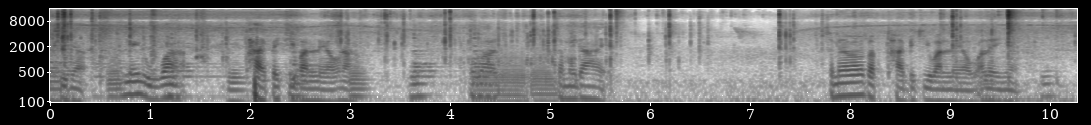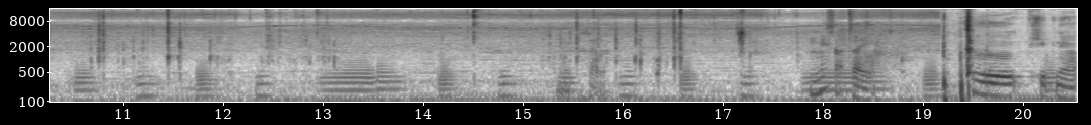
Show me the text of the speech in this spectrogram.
จริงๆอะไม่รู้ว่าถ่ายไปกี่วันแล้วนะ เพราะว่าจะไม่ได้ จะไม่ได้ว่าแบบถ่ายไปกี่วันแล้วอะไรเงี้ยไม่สะใจว่ะ คือคลิปเนี้ย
